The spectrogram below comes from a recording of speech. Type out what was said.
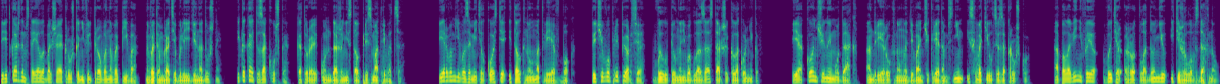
Перед каждым стояла большая кружка нефильтрованного пива, в этом братья были единодушны, и какая-то закуска, которой он даже не стал присматриваться. Первым его заметил Костя и толкнул Матвея в бок. «Ты чего приперся? вылупил на него глаза старший Колокольников. «Я конченый мудак», — Андрей рухнул на диванчик рядом с ним и схватился за кружку. Ополовинив ее, вытер рот ладонью и тяжело вздохнул.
